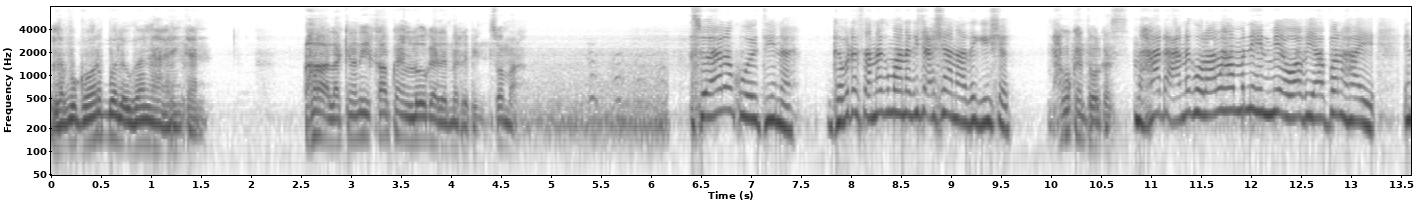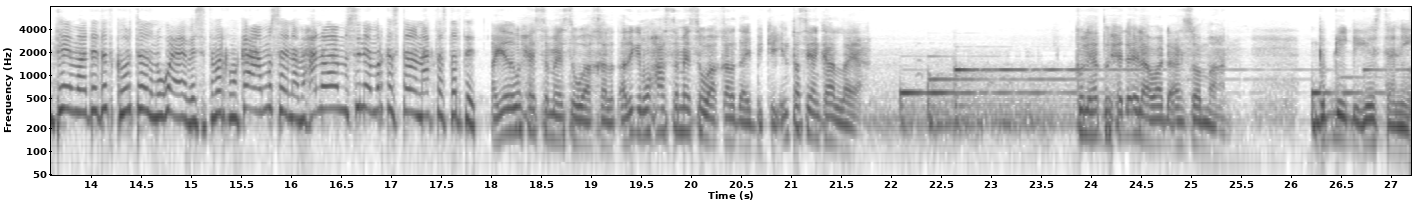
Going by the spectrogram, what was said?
Laba goorab waa la ogaan lahaa arrintan. Haa laakiin aniga qaabkan in loo ogaada ma rabin soo ma. Su'aalan ku weydiina. Gabadhaas annaga maa naga jeceshaan adig ii sheeg maxaa ku keenta warkaas maxaa dhaca? Annaga walaalaha ma nihin miya waaba yaabanahaye intay imaadee dadka hortooda nugu ceebaysata marka ma ka aamusayna? Maxaa noo aamusinaya mar kastana naagtaas darteed. Ayada waxay samaysa waa qalad adigana waxaa samaysa waa qalad ay bikay intaas ayaan ka hadlayaa. Koley hadda wixii dhici lahaa waa dhacen soo maahan. Gabdhii dhegaystani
